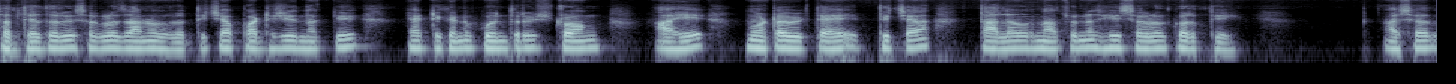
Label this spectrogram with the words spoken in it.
सध्या तरी सगळं जाणवत होतं. तिच्या पाठीशी नक्की या ठिकाणी कोणतरी स्ट्रॉंग आहे मोठा व्यक्ती आहे. तिच्या तालावर नाचूनच हे सगळं करते. असं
